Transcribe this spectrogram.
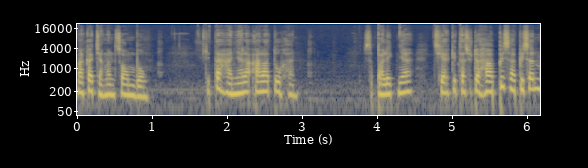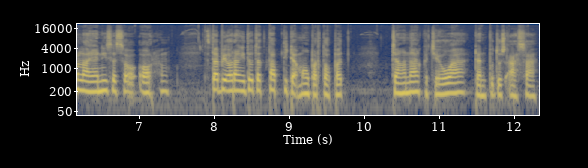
maka jangan sombong. Kita hanyalah alat Tuhan. Sebaliknya, jika kita sudah habis-habisan melayani seseorang, tetapi orang itu tetap tidak mau bertobat. Janganlah kecewa dan putus asa,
